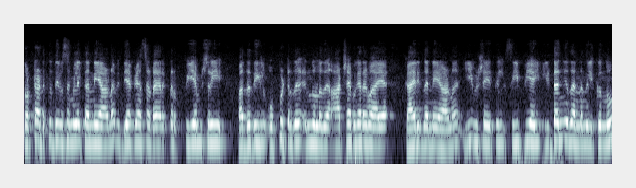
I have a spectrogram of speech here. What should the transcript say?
തൊട്ടടുത്ത ദിവസങ്ങളിൽ തന്നെയാണ് വിദ്യാഭ്യാസ ഡയറക്ടർ പി എം ശ്രീ പദ്ധതിയിൽ ഒപ്പിട്ടത് എന്നുള്ളത് ആക്ഷേപകരമായ കാര്യം തന്നെയാണ്. ഈ വിഷയത്തിൽ സി പി ഐ ഇടഞ്ഞു തന്നെ നിൽക്കുന്നു.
